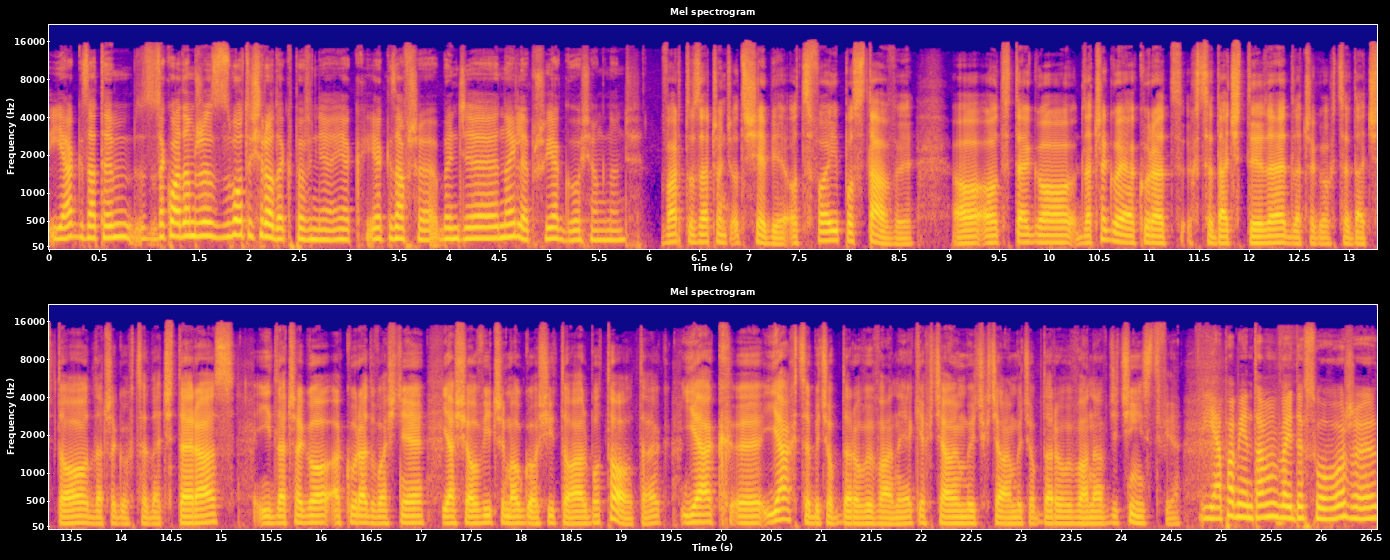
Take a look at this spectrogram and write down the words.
Jak zatem, zakładam, że złoty środek pewnie, jak, jak zawsze, będzie najlepszy. Jak go osiągnąć? Warto zacząć od siebie, od swojej postawy, o, od tego, dlaczego ja akurat chcę dać tyle, dlaczego chcę dać to, dlaczego chcę dać teraz i dlaczego akurat właśnie Jasiowi czy Małgosi to albo to, tak? Jak y, ja chcę być obdarowywany, jak ja chciałem być, chciałam być obdarowywana w dzieciństwie. Ja pamiętam, wejdę w słowo, że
